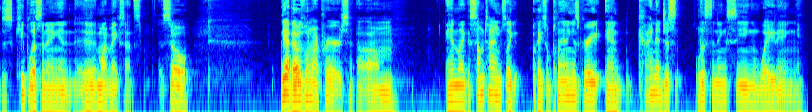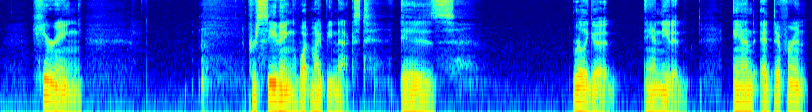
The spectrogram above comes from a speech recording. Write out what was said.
just keep listening, and it might make sense so yeah, that was one of my prayers. Um, and like sometimes, like okay, so planning is great, and kind of just listening, seeing, waiting, hearing, perceiving what might be next is really good and needed. And at different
